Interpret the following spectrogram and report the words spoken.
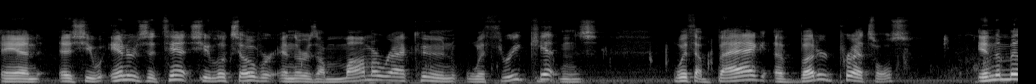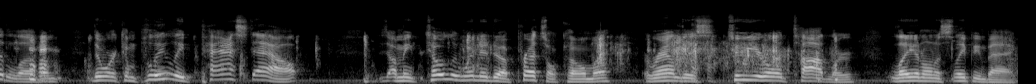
and as she enters the tent she looks over and there's a mama raccoon with three kittens with a bag of buttered pretzels in the middle of them that were completely passed out. I mean, totally went into a pretzel coma around this two year old toddler laying on a sleeping bag.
